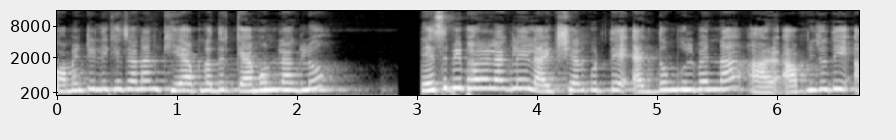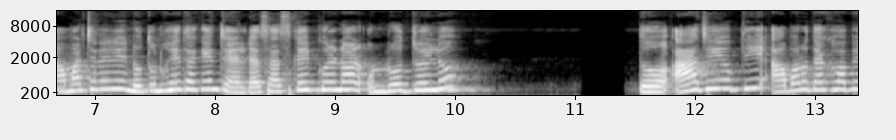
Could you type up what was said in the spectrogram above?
কমেন্টে লিখে জানান, খেয়ে আপনাদের কেমন লাগল? রেসিপি ভালো লাগলে লাইক, শেয়ার করতে একদম ভুলবেন না। আর আপনি যদি আমার চ্যানেলে নতুন হয়ে থাকেন, চ্যানেলটা সাবস্ক্রাইব করে নেওয়ার অনুরোধ রইল। তো আজ এই অবধি আবারও দেখা হবে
